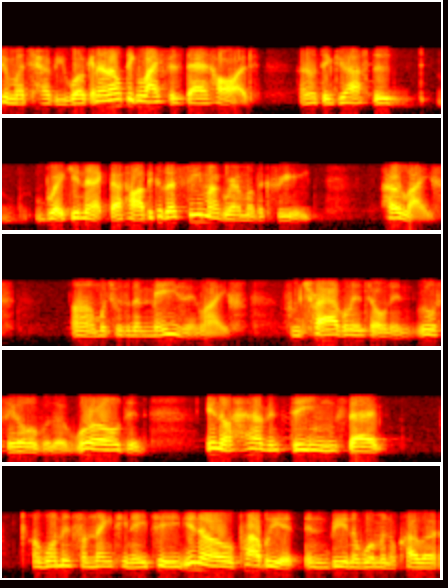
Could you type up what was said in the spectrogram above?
too much heavy work. And I don't think life is that hard. I don't think you have to break your neck that hard because I see my grandmother create her life, um, which was an amazing life, from traveling to owning real estate all over the world and, you know, having things that a woman from 1918, you know, probably in being a woman of color,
